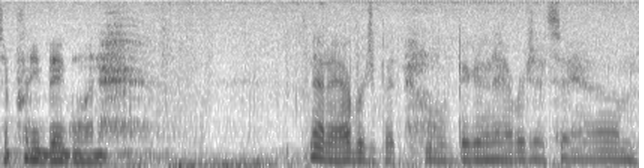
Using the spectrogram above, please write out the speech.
It's a pretty big one. Not average, but a little bigger than average, I'd say. Um,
